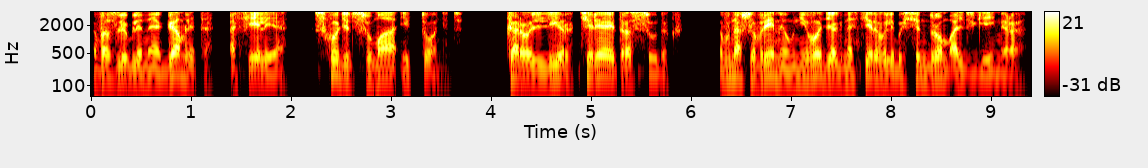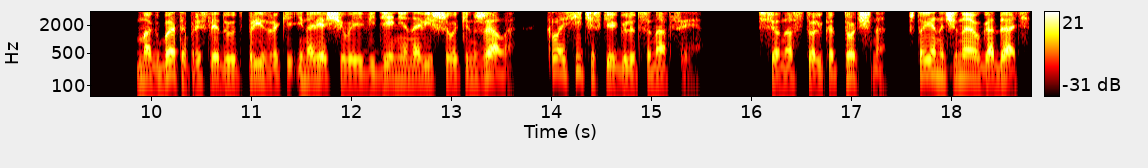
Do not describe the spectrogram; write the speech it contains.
Возлюбленная Гамлета, Офелия, сходит с ума и тонет. Король Лир теряет рассудок. В наше время у него диагностировали бы синдром Альцгеймера. Макбета преследуют призраки и навязчивые видения нависшего кинжала, классические галлюцинации. Все настолько точно, что я начинаю гадать,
